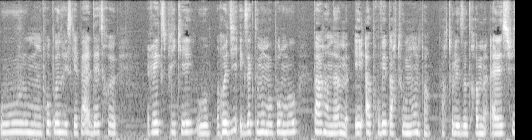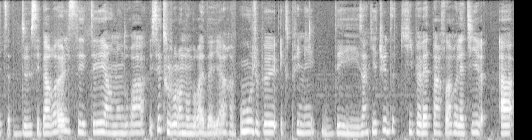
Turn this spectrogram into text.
où mon propos ne risquait pas d'être réexpliqué ou redit exactement mot pour mot par un homme et approuvé par tout le monde, par tous les autres hommes à la suite de ces paroles, c'était un endroit, et c'est toujours un endroit d'ailleurs, où je peux exprimer des inquiétudes qui peuvent être parfois relatives à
